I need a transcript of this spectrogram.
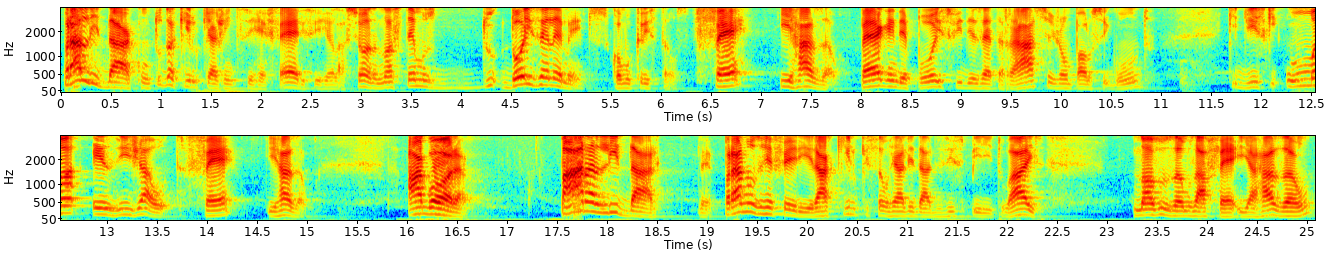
Para lidar com tudo aquilo que a gente se refere, se relaciona, nós temos dois elementos como cristãos: fé e razão. Peguem depois Fides et Ratio, João Paulo II, que diz que uma exige a outra: fé e razão. Agora, para lidar, né, para nos referir àquilo que são realidades espirituais, nós usamos a fé e a razão.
